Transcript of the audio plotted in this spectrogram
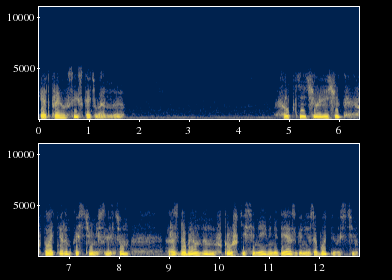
и отправился искать ванную. Хрупкий человечек в полотняном костюме с лицом, раздробленным в кружке семейными дрязгами и заботливостью,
